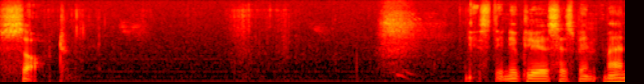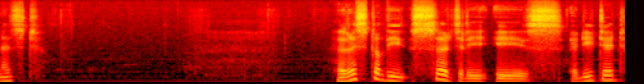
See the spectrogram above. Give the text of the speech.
soft. Yes, the nucleus has been managed. The rest of the surgery is edited.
